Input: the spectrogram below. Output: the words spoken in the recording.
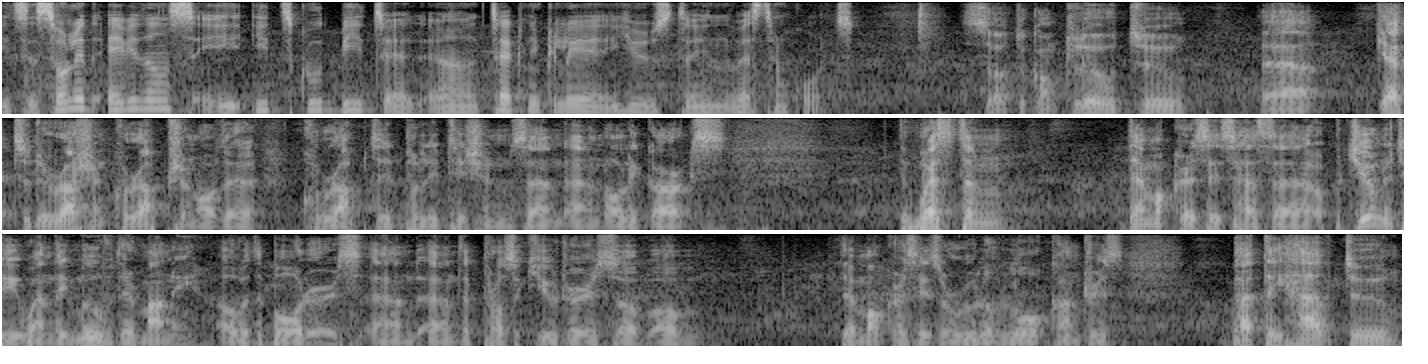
it's a solid evidence, it could be te- uh, technically used in Western courts. So to conclude, to uh, get to the Russian corruption or the corrupted politicians and, and oligarchs, the Western democracies has an opportunity when they move their money over the borders and, and the prosecutors of, of democracies or rule of law countries, but they have to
